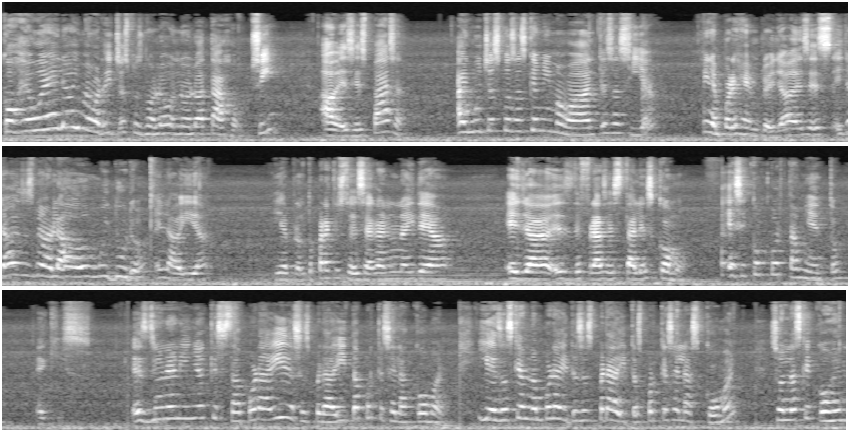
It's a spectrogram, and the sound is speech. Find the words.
coge vuelo y mejor dicho, pues no lo, no lo atajo, ¿sí? A veces pasa. Hay muchas cosas que mi mamá antes hacía. Miren, por ejemplo, ella a veces, ella a veces me ha hablado muy duro en la vida y de pronto para que ustedes se hagan una idea, ella es de frases tales como, ese comportamiento X es de una niña que está por ahí desesperadita porque se la coman. Y esas que andan por ahí desesperaditas porque se las coman son las que cogen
